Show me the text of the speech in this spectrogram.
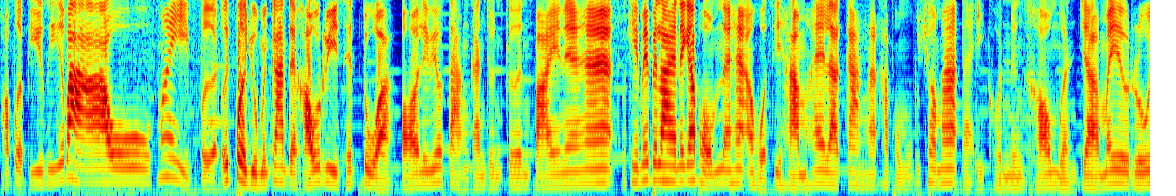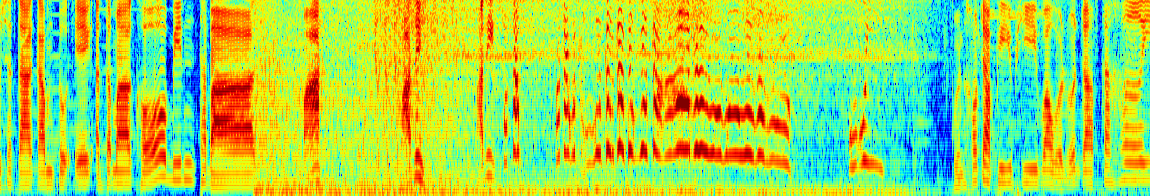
เขาเปิดพีพีหรือเปล่า ไม่เปิด เอ้ย เปิดอยู่เหมือนกันแต่เขารีเซ็ตตัว อ๋อ เลเวลต่างกันจนเกินไปนะฮะ โอเค ไม่เป็นไรนะครับผมนะฮะ เอาหัวสีหามให้ละกังนะครับผมผู้ชมฮะ แต่อีกคนนึงเขาเหมือนจะไม่รู้ชะตากรรมตัวเอง อัตมาขอบินทบาทมา มาดิ มาดิโอ้ย เหมือนเขาจะพีพีว่าเหมือนว่าจะจะเฮ้ย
